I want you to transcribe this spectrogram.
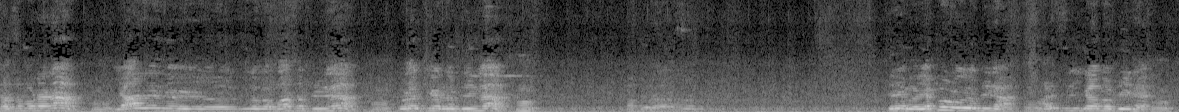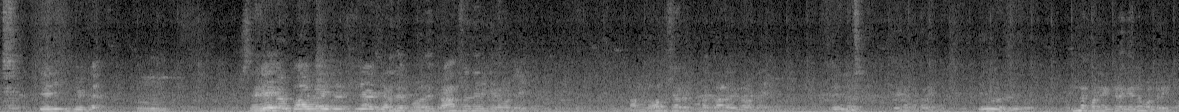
சத்தம் போட்டானா ம். யாரு மாசம் அப்படின்னா ம். அப்படின்னா ம் அப்புறம் சரி எப்போ விழுது அப்படின்னா அடுத்த வெள்ளிக்கிழமை அப்படின்னு ம். போயிட்டேன் ம் சரி பால் கிராம சந்தை நம்ம நோம்பு சார் கூட என்ன பண்ணுறீங்க என்ன என்ன பண்றீங்க என்ன பண்றீங்க எங்களுக்கு என்ன பண்றீங்க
